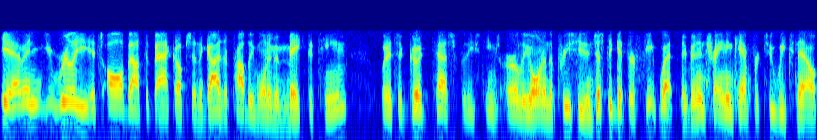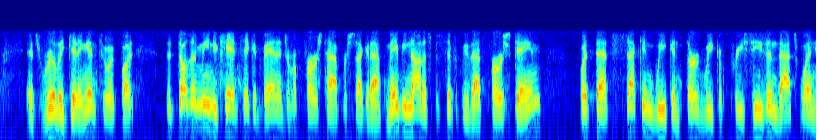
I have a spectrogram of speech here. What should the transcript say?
Yeah, I mean, you really, it's all about the backups and the guys that probably won't even make the team. But it's a good test for these teams early on in the preseason just to get their feet wet. They've been in training camp for two weeks now. It's really getting into it, but it doesn't mean you can't take advantage of a first half or second half. Maybe not as specifically that first game, but that second week and third week of preseason, that's when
